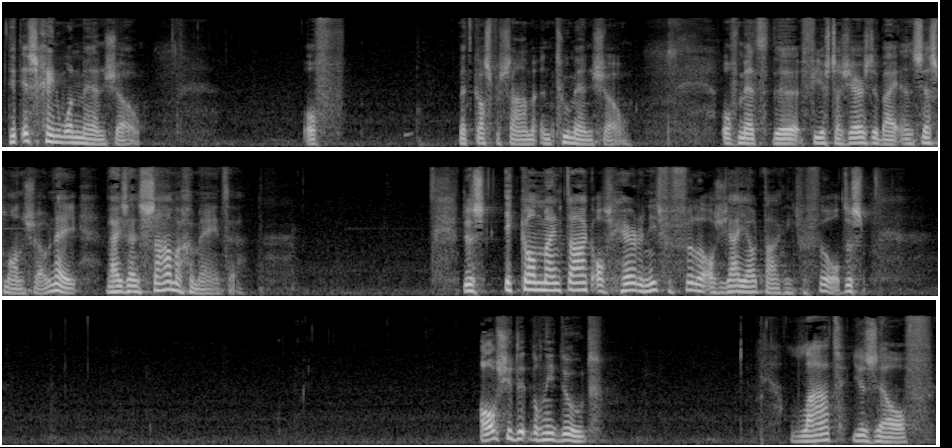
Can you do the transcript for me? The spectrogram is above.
Dit is geen one-man show. Of met Casper samen een two-man show. Of met de vier stagiairs erbij een zes-man show. Nee, wij zijn samen gemeente. Dus ik kan mijn taak als herder niet vervullen als jij jouw taak niet vervult. Dus als je dit nog niet doet, laat jezelf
